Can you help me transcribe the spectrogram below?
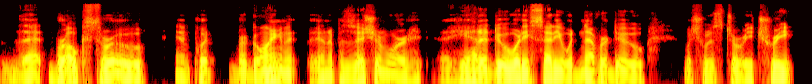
that broke through and put Burgoyne in, in a position where he had to do what he said he would never do, which was to retreat.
